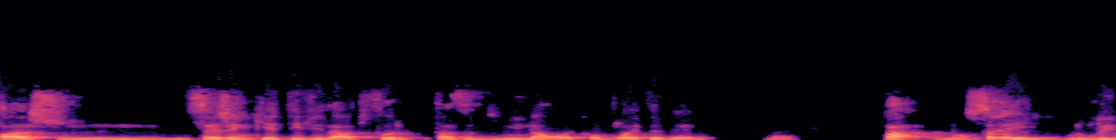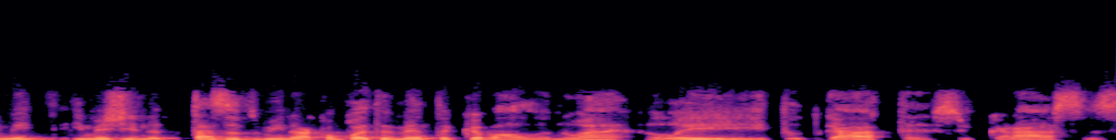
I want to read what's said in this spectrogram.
Estás, eh, seja em que atividade for, estás a dominá-la completamente. Não é? Pá, não sei, no limite, imagina, estás a dominar completamente a cabala, não é? Ali, tudo gatas e caraças,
